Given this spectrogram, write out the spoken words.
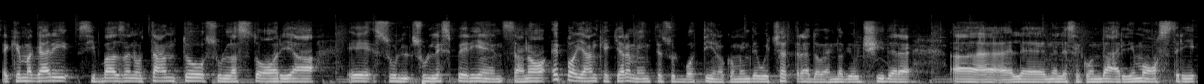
e che magari si basano tanto sulla storia e sul, sull'esperienza, no? E poi anche chiaramente sul bottino, come in The Witcher 3 dove andavi a uccidere uh, le, nelle secondarie i mostri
